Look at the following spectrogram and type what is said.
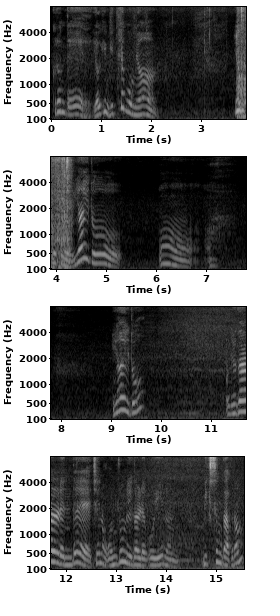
그런데 여기 밑에 보면 여기 보세요. 이 아이도 어, 이 아이도 리갈레인데 쟤는 온종 리갈레고 얘는 믹스인가 그럼?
